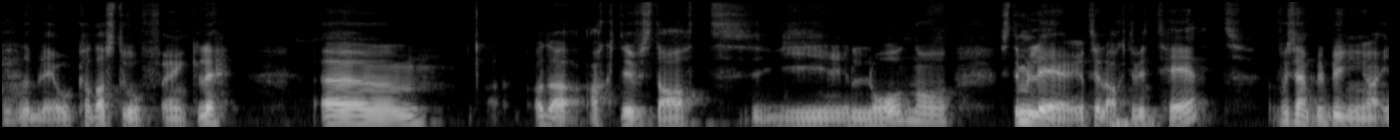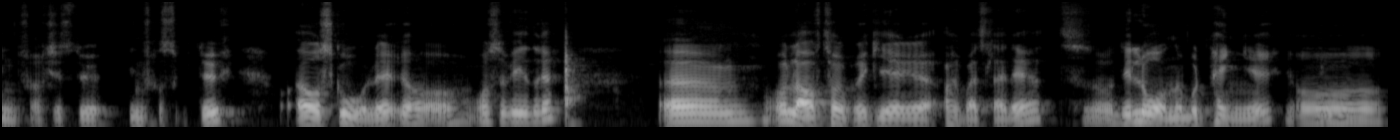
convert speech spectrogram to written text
det ble jo katastrofe, egentlig. Um, og da aktiv stat gir lån og stimulerer til aktivitet, f.eks. bygging av infrastruktur, infrastruktur og skoler og osv. Um, og lavt forbruk gir arbeidsledighet, og de låner bort penger. Og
